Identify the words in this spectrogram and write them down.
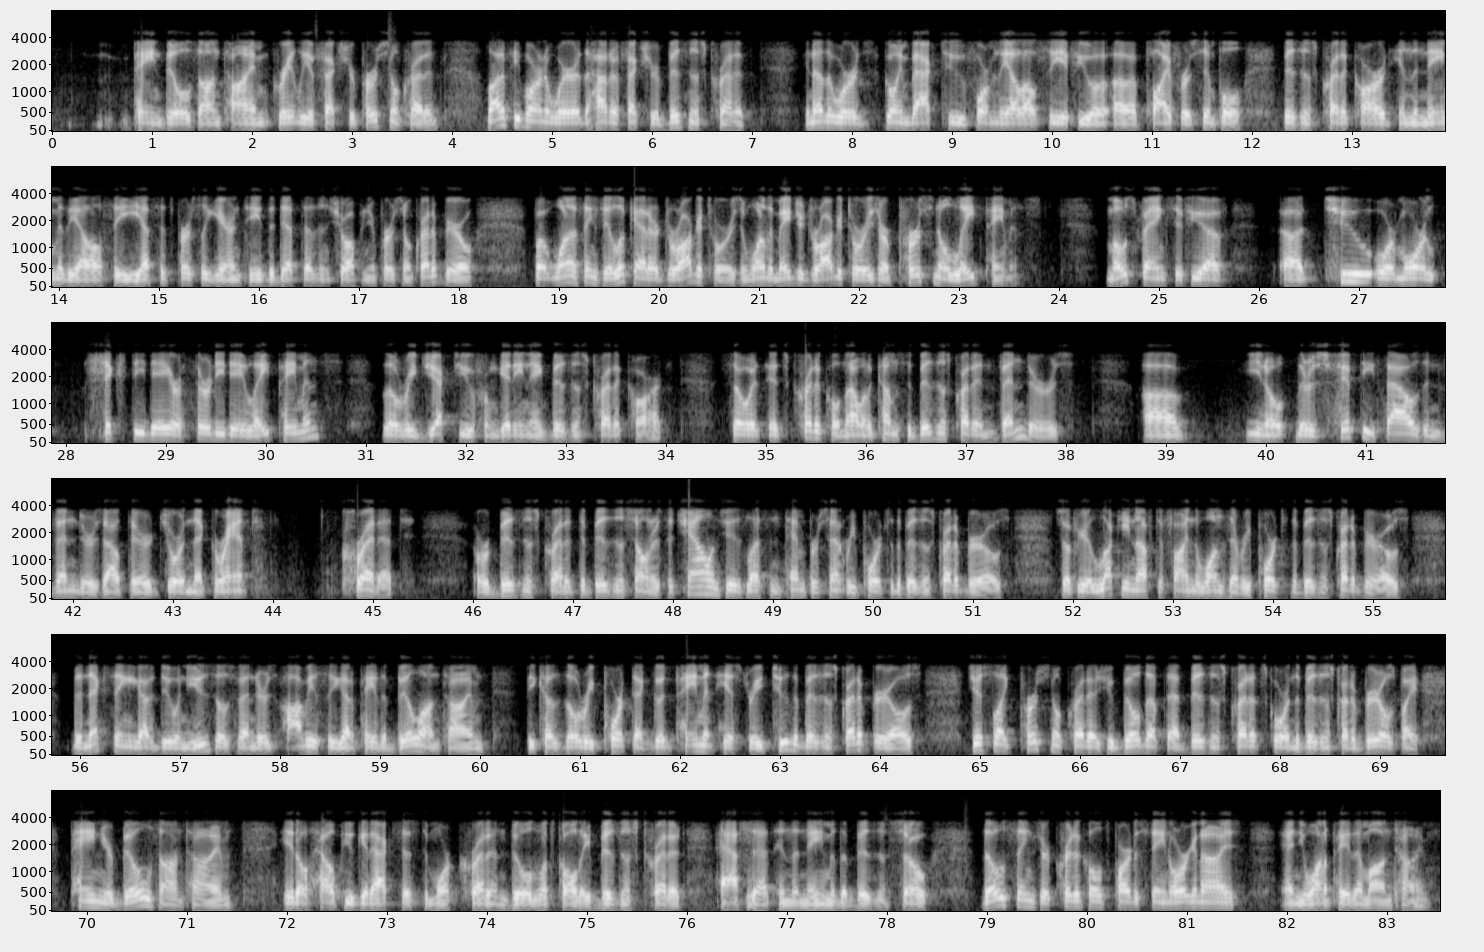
paying bills on time greatly affects your personal credit. A lot of people aren't aware of how it affects your business credit. In other words, going back to forming the LLC, if you uh, apply for a simple business credit card in the name of the LLC, yes, it's personally guaranteed. The debt doesn't show up in your personal credit bureau. But one of the things they look at are derogatories, and one of the major derogatories are personal late payments. Most banks, if you have uh, two or more 60 day or 30 day late payments, they'll reject you from getting a business credit card. So it, it's critical. Now, when it comes to business credit and vendors, uh, you know, there's 50,000 vendors out there, Jordan, that grant credit or business credit to business owners. The challenge is less than 10% report to the business credit bureaus. So if you're lucky enough to find the ones that report to the business credit bureaus, the next thing you got to do when you use those vendors, obviously you got to pay the bill on time because they'll report that good payment history to the business credit bureaus. Just like personal credit, as you build up that business credit score in the business credit bureaus by paying your bills on time, it'll help you get access to more credit and build what's called a business credit asset in the name of the business. So those things are critical. It's part of staying organized, and you want to pay them on time.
